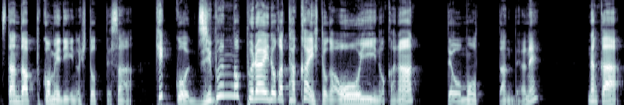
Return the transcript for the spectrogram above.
スタンドアップコメディの人ってさ結構自分のプライドが高い人が多いのかなって思ったんだよね。なんか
